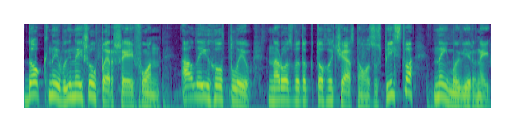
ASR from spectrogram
док не винайшов перший айфон, але його вплив на розвиток тогочасного суспільства неймовірний.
